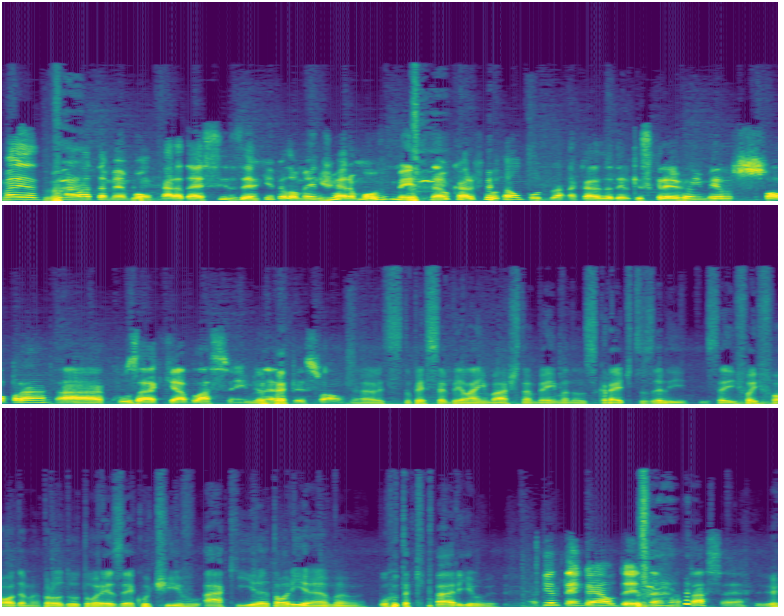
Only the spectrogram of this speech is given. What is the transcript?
Mas por um lado também é bom o cara da SZ que pelo menos gera movimento, né? O cara ficou tão puto lá na casa dele que escreveu um e-mail só pra acusar aqui a blasfêmia, né, do pessoal. É, se tu perceber lá embaixo também, mano, os créditos ali, isso aí foi foda, mano. Produtor executivo Akira Toriyama, mano. Puta que pariu, velho. É porque ele tem que ganhar o dele, né? Mas tá certo. É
